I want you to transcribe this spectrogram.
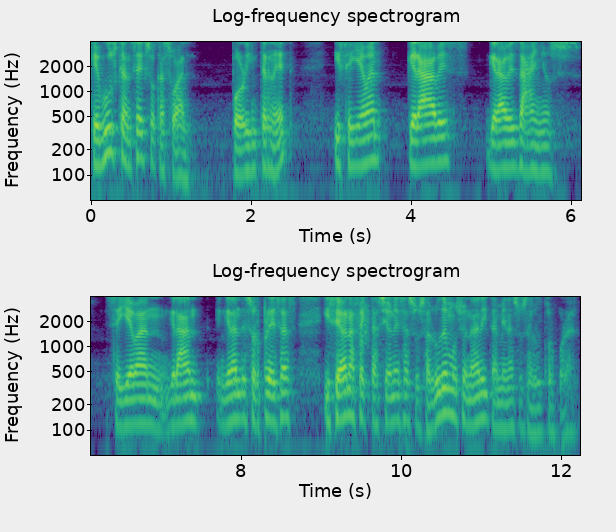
que buscan sexo casual por internet y se llevan graves, graves daños, se llevan gran, grandes sorpresas y se llevan afectaciones a su salud emocional y también a su salud corporal.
